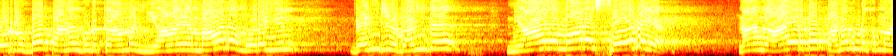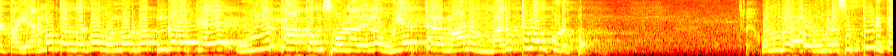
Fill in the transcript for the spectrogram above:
ஒரு ரூபாய் பணம் கொடுக்காம நியாயமான முறையில் வென்று வந்து நியாயமான சேவையை நாங்க ஆயிரம் ரூபாய் பணம் கொடுக்க மாட்டோம். இருநூத்தி ஐம்பது ரூபாய் முந்நூறு ரூபாய் உங்களுக்கு உயிர் காக்கும் சூழ்நிலையில உயர்தரமான மருத்துவம் கொடுப்போம். உங்க உங்களை சுத்தி இருக்க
